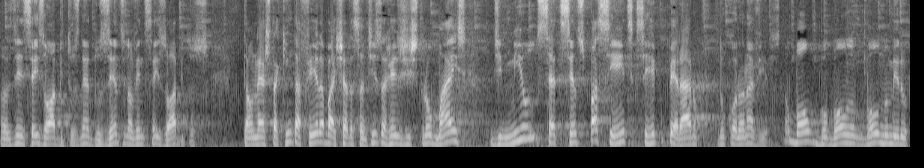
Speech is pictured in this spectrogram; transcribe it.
96 óbitos, né? 296 óbitos. Então, nesta quinta-feira, a Baixada Santista registrou mais de 1.700 pacientes que se recuperaram do coronavírus. Então, bom, bom, bom número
